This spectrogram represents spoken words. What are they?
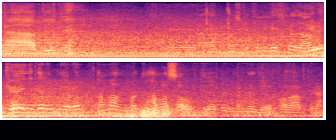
ne yapayım ya? Başka türlü geçmez abi. Yürü köye gidelim diyorum. Tamam mı? Hava soğuk diyor. Ne diyor falan filan.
